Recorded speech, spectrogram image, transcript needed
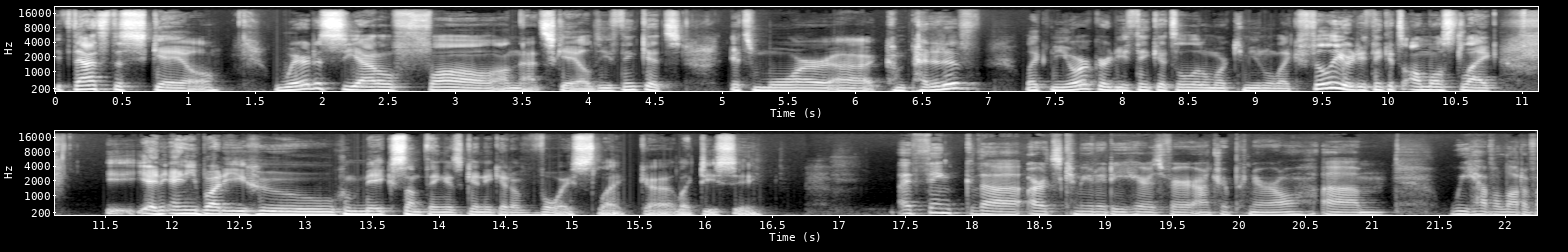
if that's the scale where does seattle fall on that scale? Do you think it's it's more uh, competitive like New York, or do you think it's a little more communal like Philly, or do you think it's almost like anybody who who makes something is going to get a voice like uh, like DC. I think the arts community here is very entrepreneurial. Um, we have a lot of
